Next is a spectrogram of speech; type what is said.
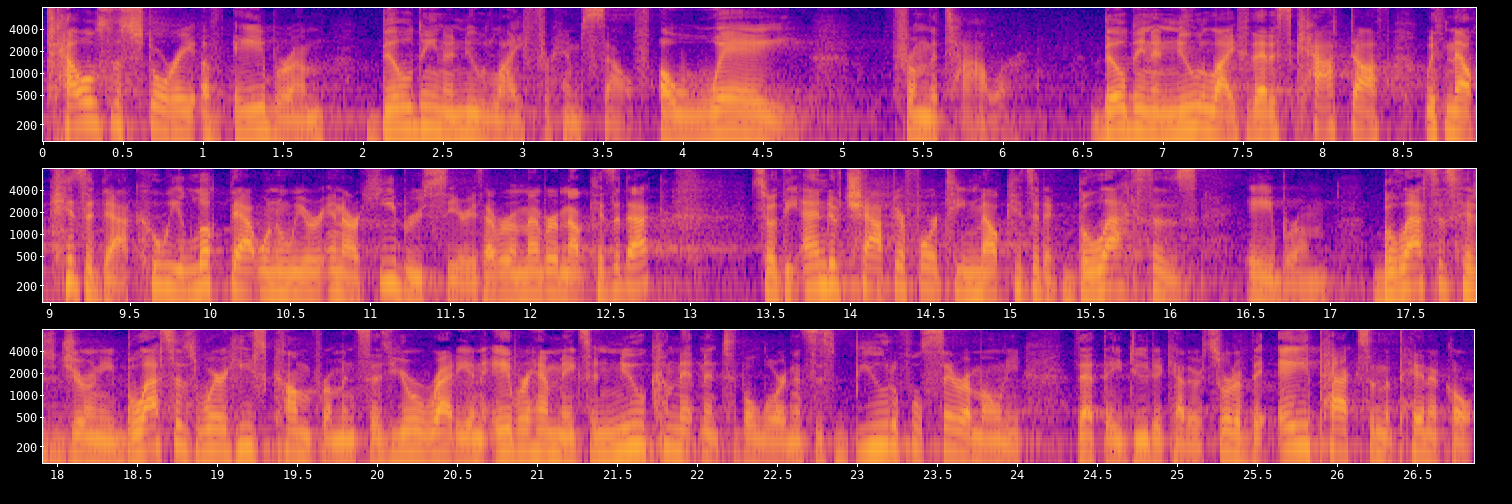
tells the story of Abram building a new life for himself, away from the tower, building a new life that is capped off with Melchizedek, who we looked at when we were in our Hebrew series. Ever remember Melchizedek? So at the end of chapter 14, Melchizedek blesses Abram blesses his journey, blesses where he's come from, and says, You're ready. And Abraham makes a new commitment to the Lord. And it's this beautiful ceremony that they do together. It's sort of the apex and the pinnacle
